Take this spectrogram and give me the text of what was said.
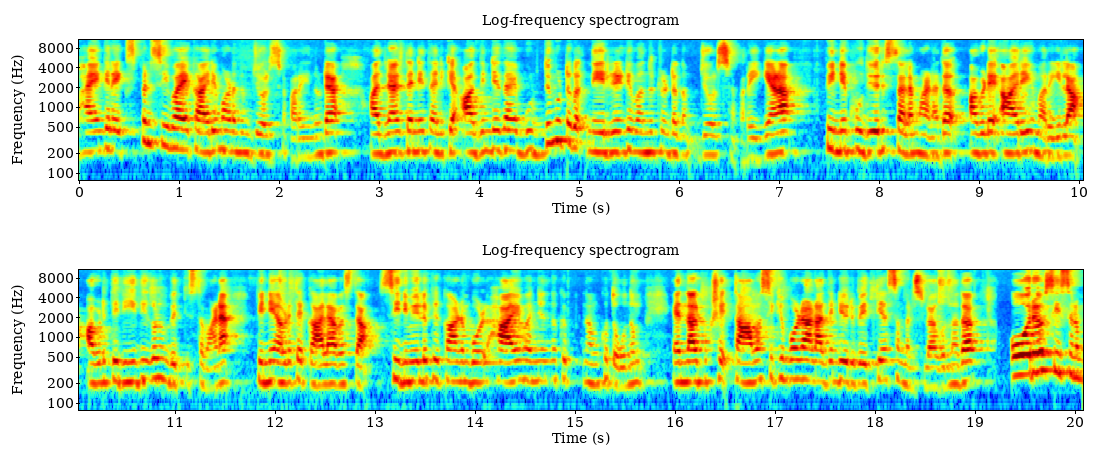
ഭയങ്കര എക്സ്പെൻസീവായ കാര്യമാണെന്നും ജ്യോത്സ്ന പറയുന്നുണ്ട്. അതിനാൽ തന്നെ തനിക്ക് അതിന്റെതായ ബുദ്ധിമുട്ടുകൾ നേരിടേണ്ടി വന്നിട്ടുണ്ടെന്നും ജ്യോത്സ്ന പറയുകയാണ്. പിന്നെ പുതിയൊരു സ്ഥലമാണത്. അവിടെ ആരെയും അറിയില്ല. അവിടുത്തെ രീതികളും വ്യത്യസ്തമാണ്. പിന്നെ അവിടുത്തെ കാലാവസ്ഥ. സിനിമയിലൊക്കെ കാണുമ്പോൾ ഹായ് മഞ്ഞെന്നൊക്കെ നമുക്ക് തോന്നും. എന്നാൽ പക്ഷേ താമസിക്കുമ്പോഴാണ് അതിന്റെ ഒരു വ്യത്യാസം മനസ്സിലാകുന്നത്. ഓരോ സീസണും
